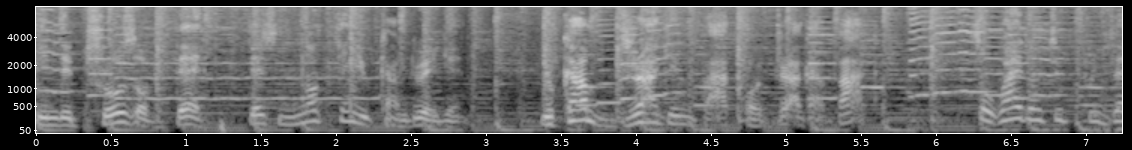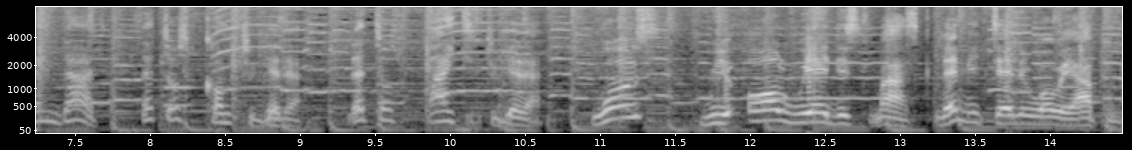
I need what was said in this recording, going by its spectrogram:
in the throes of death, there's nothing you can do again. You can't drag him back or drag her back. So why don't you prevent that? Let us come together. Let us fight it together. Once we all wear this mask, let me tell you what will happen.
